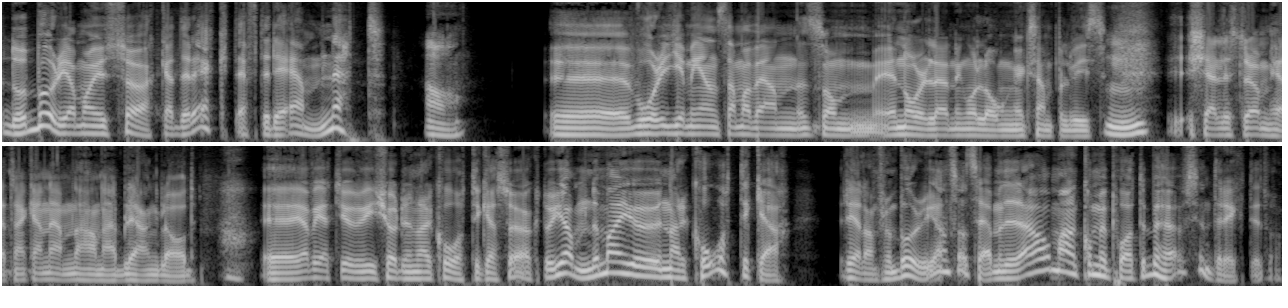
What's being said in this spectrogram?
då börjar man ju söka direkt efter det ämnet. Ja. Eh, vår gemensamma vän som är norrlänning och lång exempelvis. Mm. Kjell Ström heter han, kan nämna han här, blir han glad. Eh, jag vet ju, vi körde narkotikasök, då gömde man ju narkotika redan från början så att säga. Men det där har man kommit på att det behövs inte riktigt. Va?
